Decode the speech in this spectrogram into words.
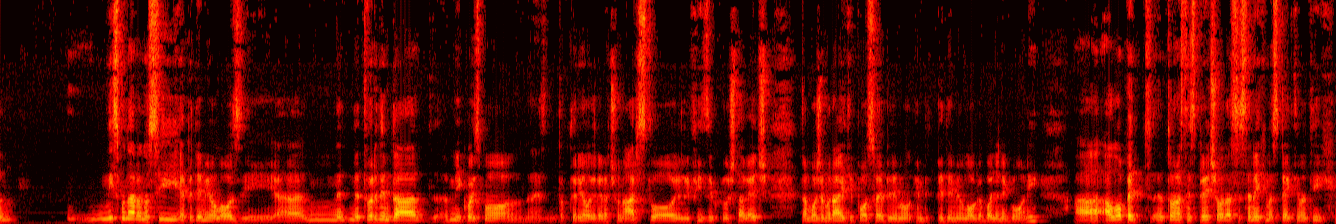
um, nismo naravno svi epidemiolozi. Ne, ne, tvrdim da mi koji smo ne znam, doktorirali računarstvo ili fiziku ili šta već, da možemo raditi posao epidemiologa bolje nego oni. A, ali opet to nas ne sprečava da se sa nekim aspektima tih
